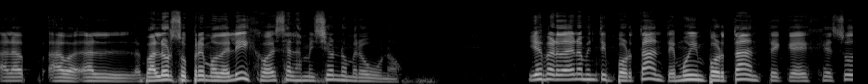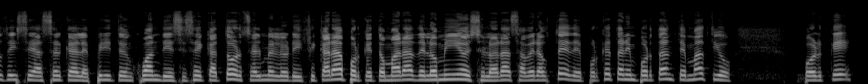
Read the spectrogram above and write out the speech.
al valor supremo del Hijo. Esa es la misión número uno. Y es verdaderamente importante, muy importante que Jesús dice acerca del Espíritu en Juan 16, 14, Él me glorificará porque tomará de lo mío y se lo hará saber a ustedes. ¿Por qué es tan importante, Matthew? ¿Por qué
